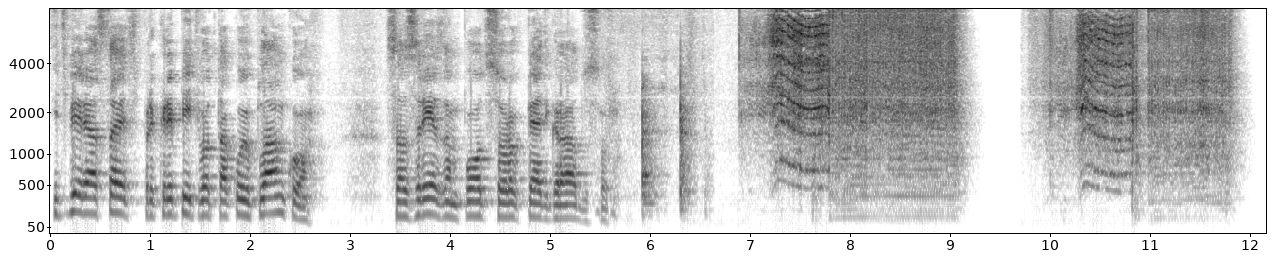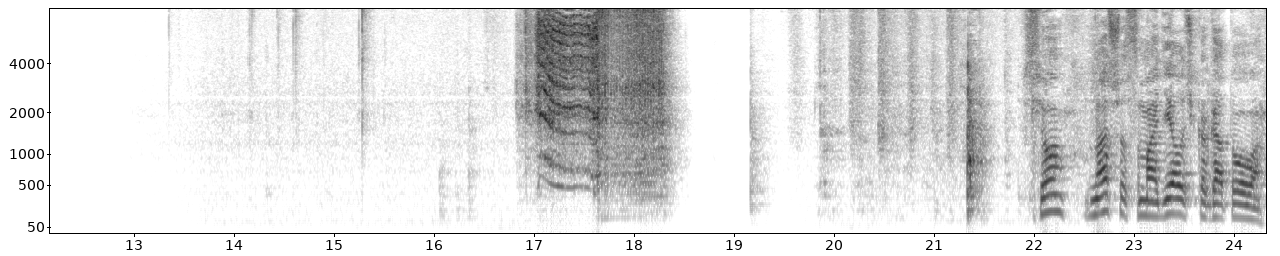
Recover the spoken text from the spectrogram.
И теперь остается прикрепить вот такую планку со срезом под 45 градусов. Все, наша самоделочка готова.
